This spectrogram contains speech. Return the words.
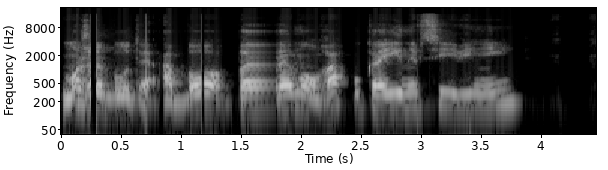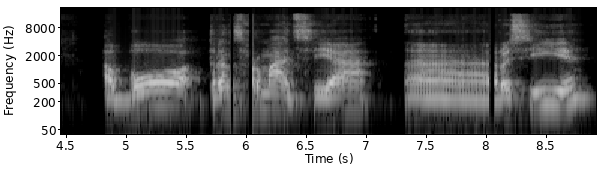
може бути або перемога України в цій війні, або трансформація е, Росії,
